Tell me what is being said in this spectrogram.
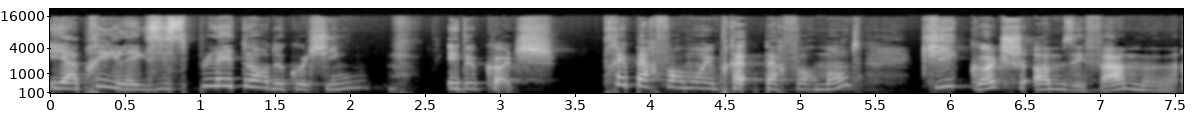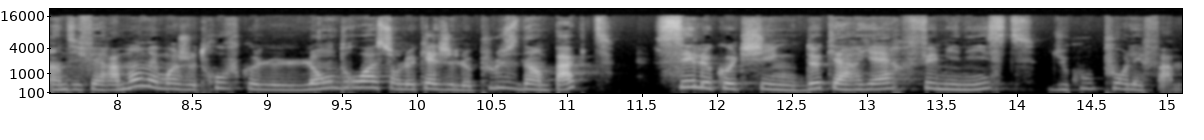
Et après, il existe pléthore de coaching et de coachs très performants et performantes qui coachent hommes et femmes euh, indifféremment. Mais moi, je trouve que l'endroit sur lequel j'ai le plus d'impact, c'est le coaching de carrière féministe, du coup, pour les femmes.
